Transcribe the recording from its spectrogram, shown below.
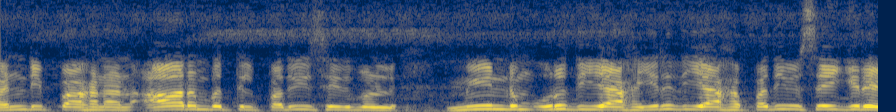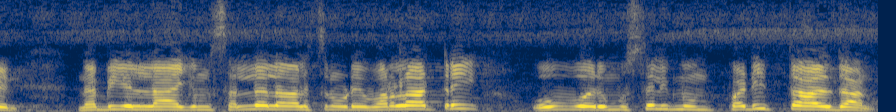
கண்டிப்பாக நான் ஆரம்பத்தில் பதிவு செய்து கொள் மீண்டும் உறுதியாக இறுதியாக பதிவு செய்கிறேன். நபிகள் நாயகம் சல்லல்லா அலிஸ்லனுடைய வரலாற்றை ஒவ்வொரு முஸ்லிமும் படித்தால்தான்.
